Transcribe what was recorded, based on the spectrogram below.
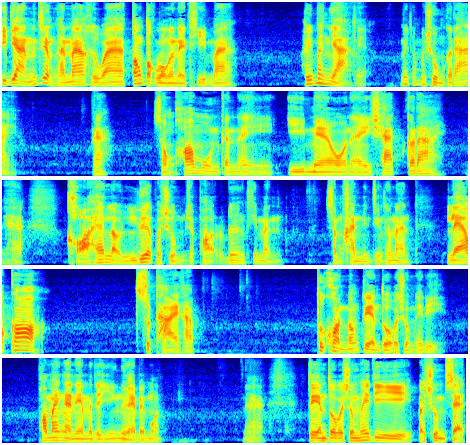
อีกอย่างนึงที่สำคัญมากก็คือว่าต้องตกลงกันในทีมว่าเฮ้ยบางอย่างเนี่ย ไม่ต้องประชุมก็ได้นะส่งข้อมูลกันในอีเมลในแชทก็ได้นะฮะขอให้เราเลือกประชุมเฉพาะเรื่องที่มันสำคัญจริง ๆ เท่านั้น แล้วก็สุดท้ายครับ ทุกคนต้องเตรียมตัวประชุมให้ดี เพราะไม่งั้นเนี่ยมันจะยิ่งเหนื่อยไปหมดนะฮะเตรียมตัวประชุมให้ดีประชุมเสร็จ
